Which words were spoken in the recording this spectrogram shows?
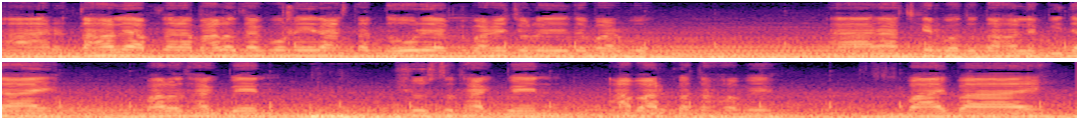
আর তাহলে আপনারা ভালো থাকুন। এই রাস্তা ধরে আমি বাসায় চলে যেতে পারব। আর আজকের মতো তাহলে বিদায়। ভালো থাকবেন সুস্থ থাকবেন। আবার কথা হবে। Bye bye.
